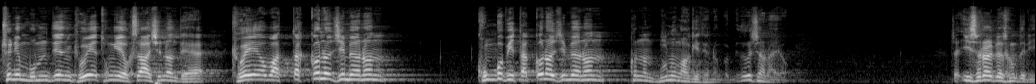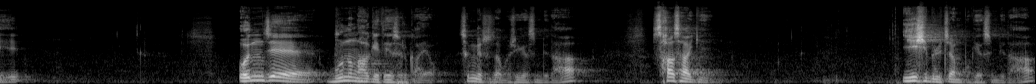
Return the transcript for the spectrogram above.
주님 몸된 교회 통해 역사하시는데 교회와 딱 끊어지면은 공급이 딱 끊어지면은 그는 무능하게 되는 겁니다. 그렇잖아요. 자, 이스라엘 백성들이 언제 무능하게 됐을까요? 성경 찾아보시겠습니다. 사사기 21장 보겠습니다.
